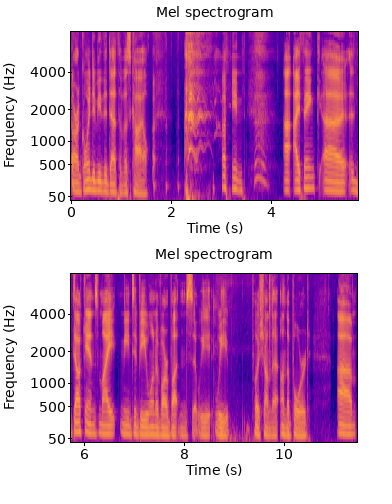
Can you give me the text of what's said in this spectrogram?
are going to be the death of us, Kyle. I mean, I, I think uh, duck-ins might need to be one of our buttons that we we push on the on the board. Um,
